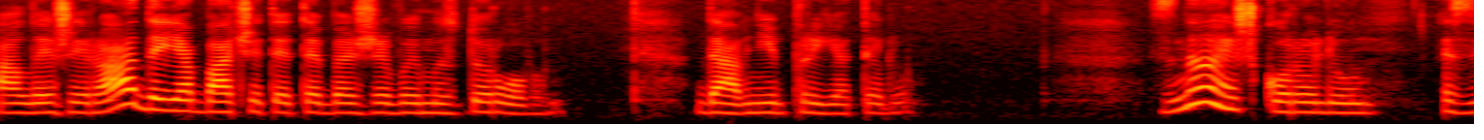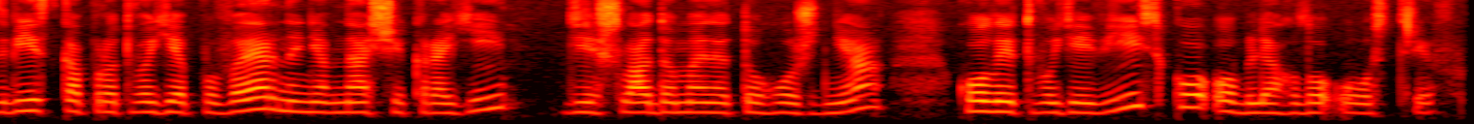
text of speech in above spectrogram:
Але ж і радий я бачити тебе живим і здоровим, давній приятелю. Знаєш, королю, звістка про твоє повернення в наші краї дійшла до мене того ж дня, коли твоє військо облягло острів.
